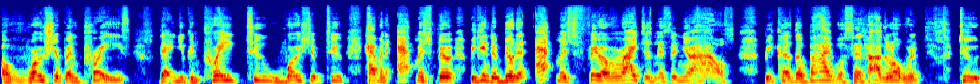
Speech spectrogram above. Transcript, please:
of worship and praise that you can pray to, worship to, have an atmosphere, begin to build an atmosphere of righteousness in your house because the Bible says, High glory, to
